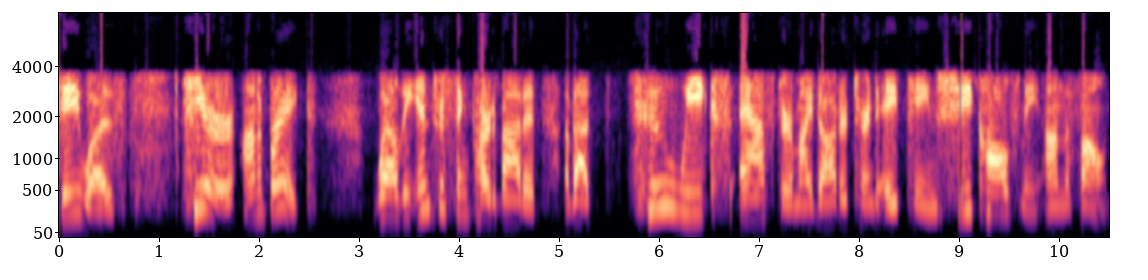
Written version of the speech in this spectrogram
she was here on a break. Well, the interesting part about it, about two weeks after my daughter turned 18, she calls me on the phone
